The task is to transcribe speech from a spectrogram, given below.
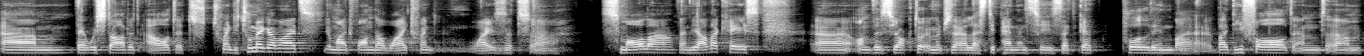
Um, there we started out at 22 megabytes. You might wonder why 20, why is it uh, smaller than the other case? Uh, on this Yocto image, there are less dependencies that get pulled in by, by default, and um,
